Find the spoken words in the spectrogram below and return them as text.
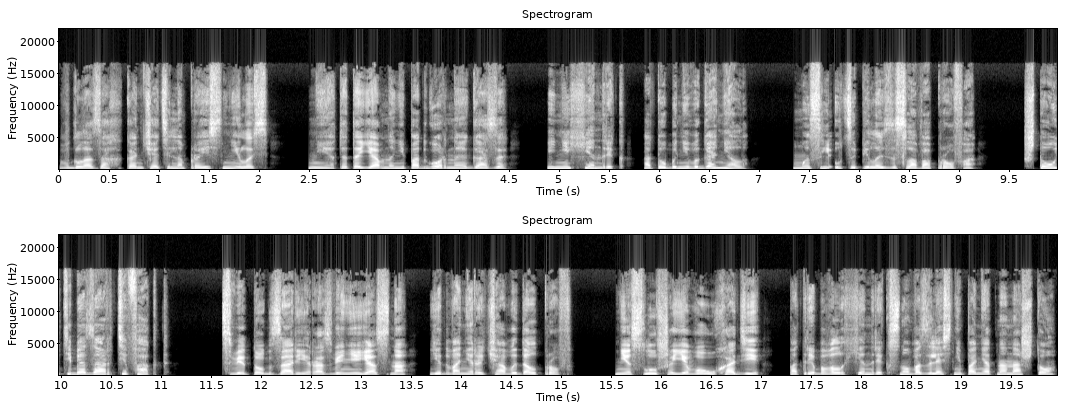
В глазах окончательно прояснилось. Нет, это явно не подгорные газы. И не Хенрик, а то бы не выгонял. Мысль уцепилась за слова профа. «Что у тебя за артефакт?» «Цветок зари, разве не ясно?» Едва не рыча выдал проф. «Не слушай его, уходи. — потребовал Хенрик, снова злясь непонятно на что.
